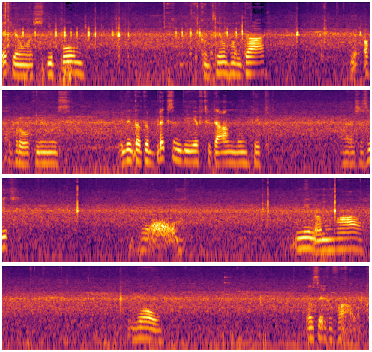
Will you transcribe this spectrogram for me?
Kijk jongens, die boom. Komt helemaal daar. Afgebroken jongens. Ik denk dat de bliksem die heeft gedaan, denk ik. Als je ziet. Wow. Niet normaal. Wow. Dat is weer gevaarlijk.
